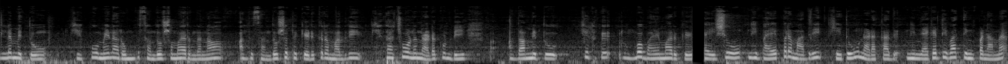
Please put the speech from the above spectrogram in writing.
இல்லை மித்து எப்பவுமே நான் ரொம்ப சந்தோஷமா இருந்தேன்னா அந்த சந்தோஷத்தை கெடுக்கிற மாதிரி ஏதாச்சும் ஒன்று நடக்கும்டி. அதான் மித்து எனக்கு ரொம்ப பயமா இருக்கு. ஐஷு நீ பயப்படுற மாதிரி எதுவும் நடக்காது. நீ நெகட்டிவா திங்க் பண்ணாம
